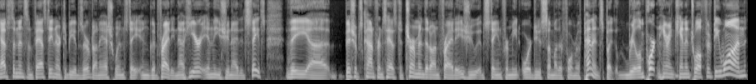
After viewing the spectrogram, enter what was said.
Abstinence and fasting are to be observed on Ash Wednesday and Good Friday. Now, here in these United States, the uh, Bishops' Conference has determined that on Fridays you abstain from meat or do some other form of penance. But real important here in Canon 1251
